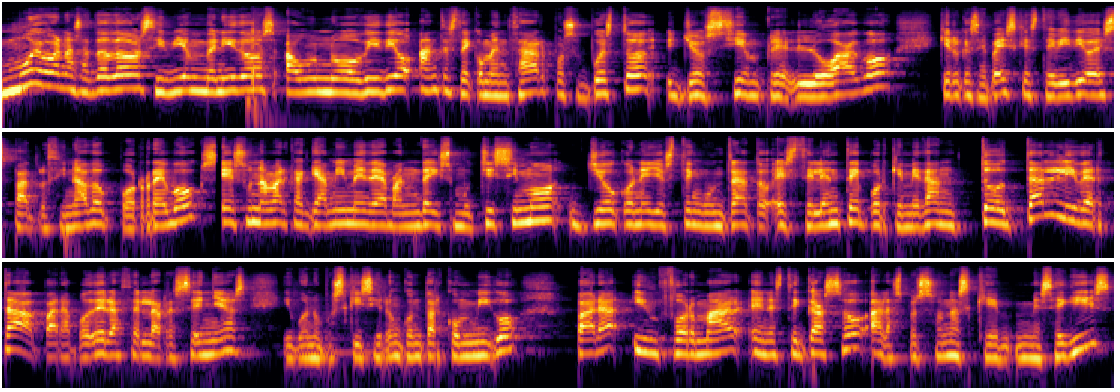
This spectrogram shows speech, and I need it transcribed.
Muy buenas a todos y bienvenidos a un nuevo vídeo. Antes de comenzar, por supuesto, yo siempre lo hago. Quiero que sepáis que este vídeo es patrocinado por Revox. Es una marca que a mí me demandáis muchísimo. Yo con ellos tengo un trato excelente porque me dan total libertad para poder hacer las reseñas y bueno, pues quisieron contar conmigo para informar, en este caso, a las personas que me seguís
